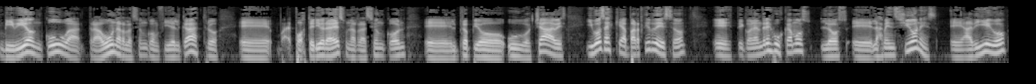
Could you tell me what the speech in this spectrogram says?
vivió en Cuba, trabó una relación con Fidel Castro, eh, posterior a eso una relación con eh, el propio Hugo Chávez. Y vos sabés que a partir de eso, este, con Andrés buscamos los, eh, las menciones eh, a Diego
